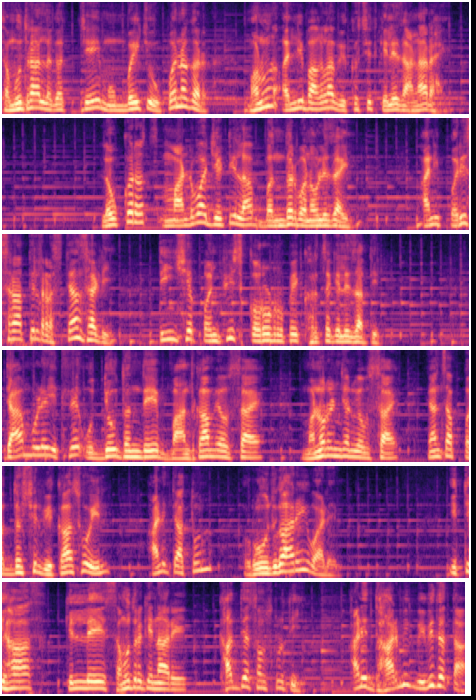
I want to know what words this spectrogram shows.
समुद्रालगतचे मुंबईचे उपनगर म्हणून अलिबागला विकसित केले जाणार आहे. लवकरच मांडवा जेटीला बंदर बनवले जाईल आणि परिसरातील रस्त्यांसाठी तीनशे पंचवीस करोड रुपये खर्च केले जातील. त्यामुळे इथले उद्योगधंदे बांधकाम व्यवसाय मनोरंजन व्यवसाय यांचा पद्धतशीर विकास होईल आणि त्यातून रोजगारही वाढेल. इतिहास किल्ले समुद्रकिनारे खाद्य संस्कृती आणि धार्मिक विविधता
